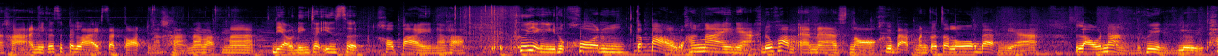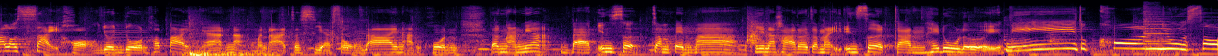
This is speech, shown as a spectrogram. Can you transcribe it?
นะคะ อันนี้ก็จะเป็นลายสกอตนะคะ น่ารักมาก เดี๋ยวนิ้งจะ insert เข้าไปนะคะคืออย่างนี้ทุกคนกระเป๋าข้างในเนี่ย ด้วยความ Air Max เนาะคือแบบมันก็จะโล่งแบบเนี้ย แล้วหนังคืออย่างนี้เลย ถ้าเราใส่ของโยนโยนเข้าไปอย่างเงี้ยหนังมันอาจจะเสียทรงได้นะทุกคน ดังนั้นเนี่ย back insert จำเป็นมาก นี่นะคะ เราจะมา insert กันให้ดูเลย นี่ทุกคนอยู่ทร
